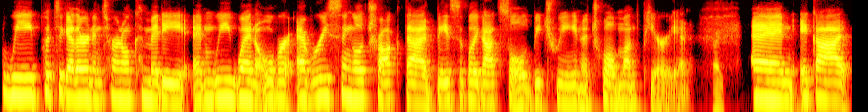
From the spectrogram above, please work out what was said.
we put together an internal committee and we went over every single truck that basically got sold between a 12 month period. Right. and it got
